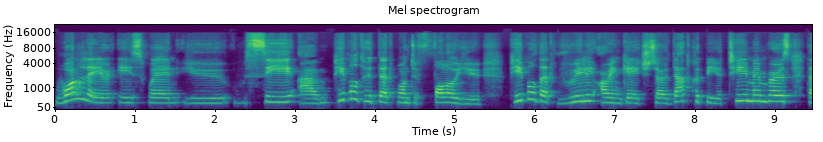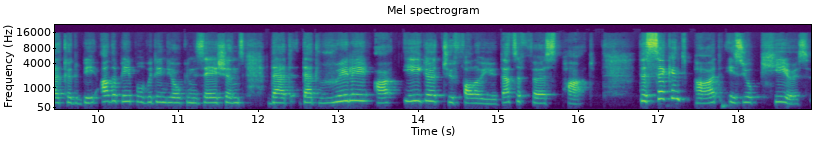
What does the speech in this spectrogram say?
One layer is when you see um, people that want to follow you, people that really are engaged. So that could be your team members, that could be other people within the organizations that that really are eager to follow you. That's the first part. The second part is your peers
